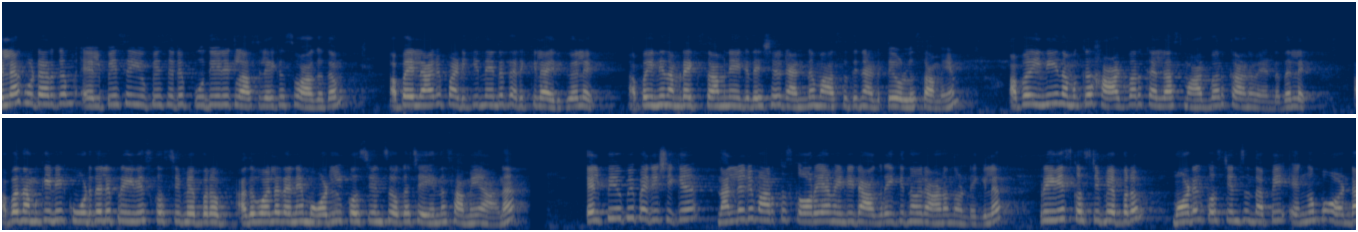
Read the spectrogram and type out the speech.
എല്ലാ കൂട്ടുകാർക്കും L P S C U P S സിയുടെ പുതിയൊരു ക്ലാസ്സിലേക്ക് സ്വാഗതം. അപ്പോൾ എല്ലാവരും പഠിക്കുന്നതിന്റെ തിരക്കിലായിരിക്കും അല്ലേ? അപ്പോൾ ഇനി നമ്മുടെ എക്സാമിന് ഏകദേശം രണ്ട് മാസത്തിനടുത്തേ ഉള്ളൂ സമയം. അപ്പോൾ ഇനി നമുക്ക് ഹാർഡ് വർക്ക് അല്ല സ്മാർട്ട് വർക്കാണ് വേണ്ടത് അല്ലേ? അപ്പോൾ നമുക്കിനി കൂടുതൽ പ്രീവിയസ് ക്വസ്റ്റ്യൻ പേപ്പറും അതുപോലെ തന്നെ മോഡൽ ക്വസ്റ്റ്യൻസും ഒക്കെ ചെയ്യുന്ന സമയമാണ്. എൽ പി യു പി പരീക്ഷയ്ക്ക് നല്ലൊരു മാർക്ക് സ്കോർ ചെയ്യാൻ വേണ്ടിയിട്ട് ആഗ്രഹിക്കുന്നവരാണെന്നുണ്ടെങ്കിൽ പ്രീവിയസ് ക്വസ്റ്റ്യൻ പേപ്പറും മോഡൽ ക്വസ്റ്റ്യൻസും തപ്പി എങ്ങും പോകേണ്ട.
